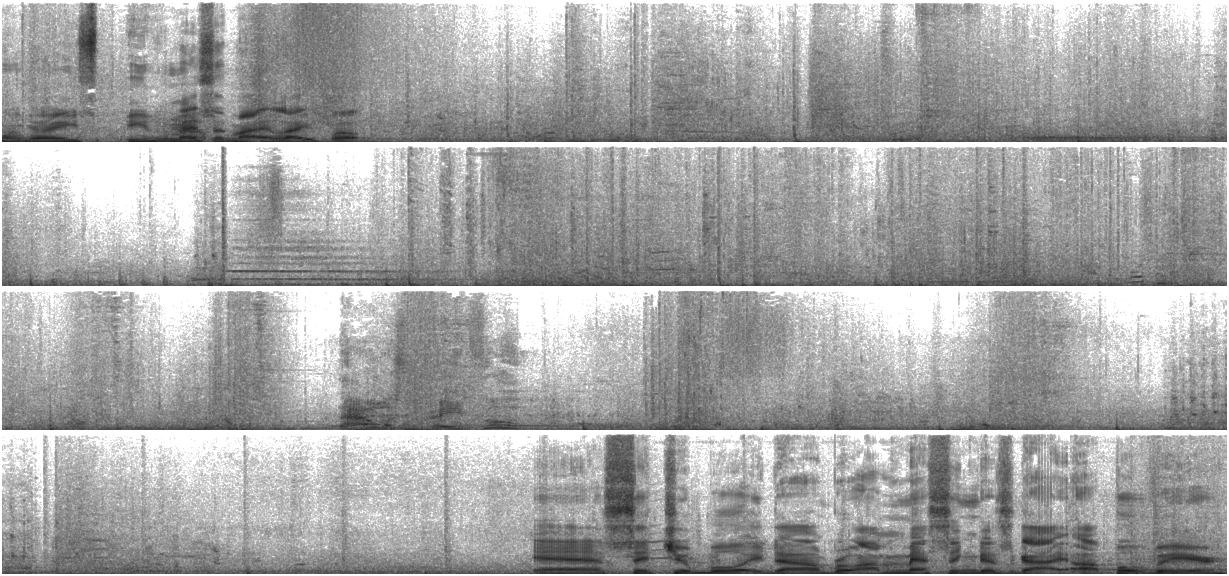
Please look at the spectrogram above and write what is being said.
Painful. Oh my god, he's, he's messing my life up. That was painful. Yeah, sit your boy down, bro. I'm messing this guy up over here.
